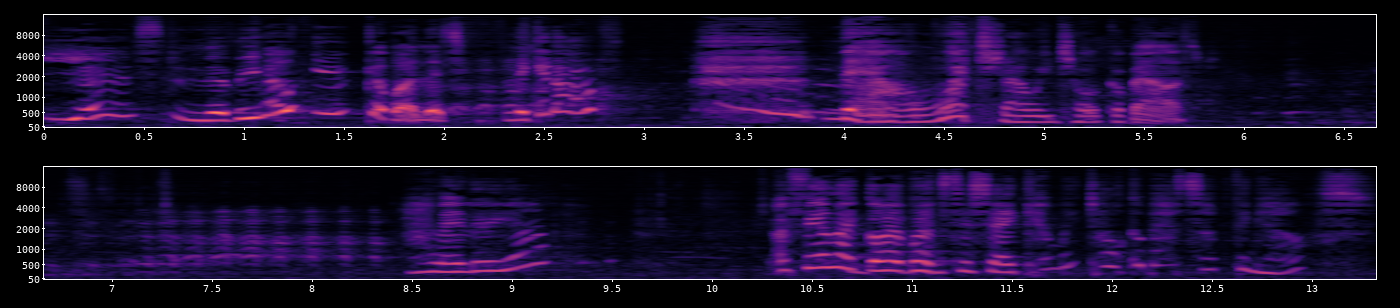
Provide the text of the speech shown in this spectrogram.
yes, let me help you. Come on, let's flick it off. Now, what shall we talk about? Hallelujah. I feel like God wants to say, can we talk about something else?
